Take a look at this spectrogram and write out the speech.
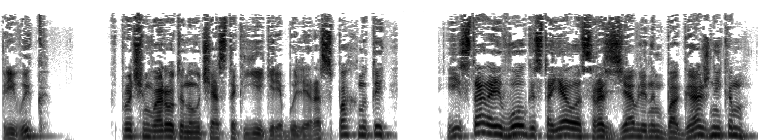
привык. Впрочем, ворота на участок егеря были распахнуты, и старая «Волга» стояла с разъявленным багажником,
